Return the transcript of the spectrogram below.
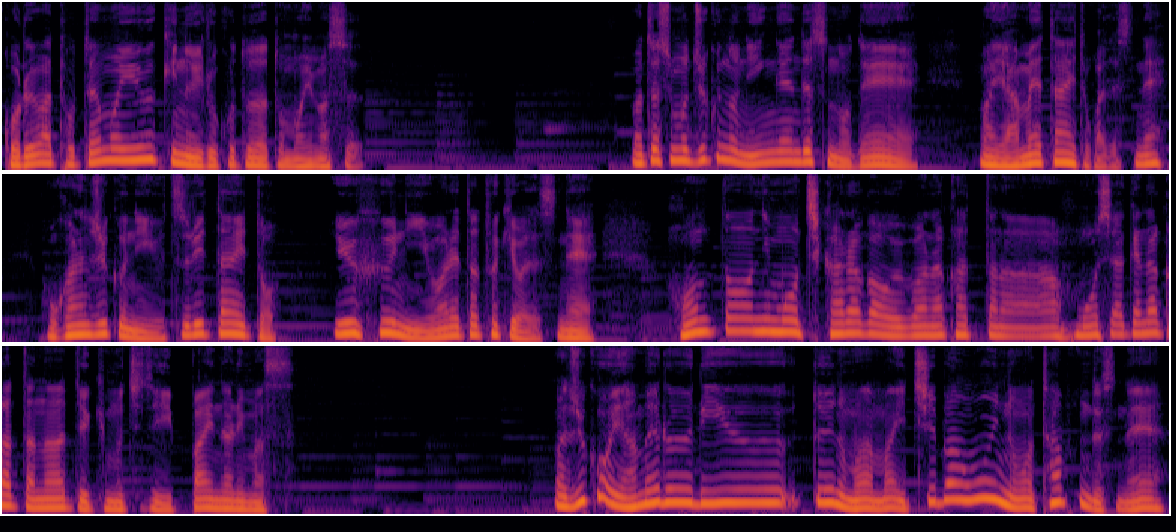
これはとても勇気のいることだと思います。私も塾の人間ですので、まあ、辞めたいとかですね。他の塾に移りたいというふうに言われた時はですね本当にもう力が及ばなかったな申し訳なかったなという気持ちでいっぱいになります。まあ、塾を辞める理由というのは、まあ、一番多いのは多分ですね、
